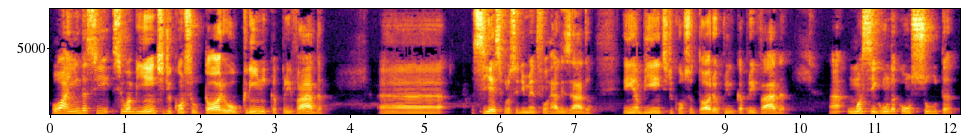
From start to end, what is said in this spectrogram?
Ou ainda se, se o ambiente de consultório ou clínica privada, uh, se esse procedimento for realizado em ambiente de consultório ou clínica privada, uh, uma segunda consulta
